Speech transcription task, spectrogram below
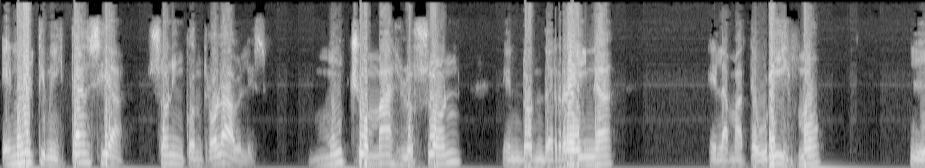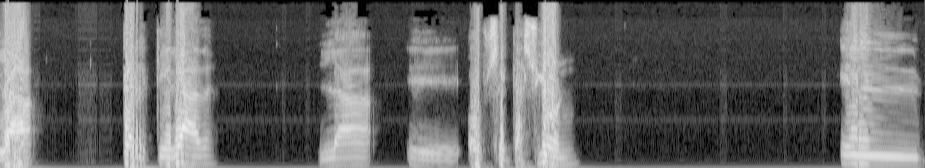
en última instancia son incontrolables. Mucho más lo son en donde reina el amateurismo, la terquedad, la eh, obsecación, el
